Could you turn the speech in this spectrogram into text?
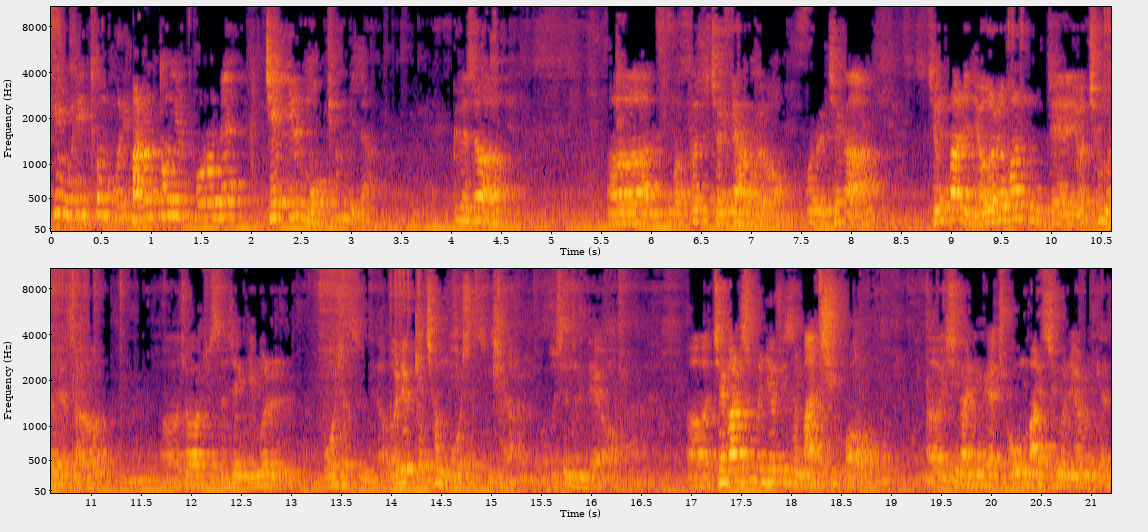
그게 우리 통, 우리 바른 통일 포럼의 제1 목표입니다. 그래서, 어, 뭐, 그것도 정리하고요. 오늘 제가 정말 여러 번 이제 요청을 해서, 어, 조갑주 선생님을 모셨습니다. 어렵게 참 모셨습니다. 모셨는데요. 어, 제 말씀은 여기서 마치고, 어, 시간이 좋은 말씀을 여러분께서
